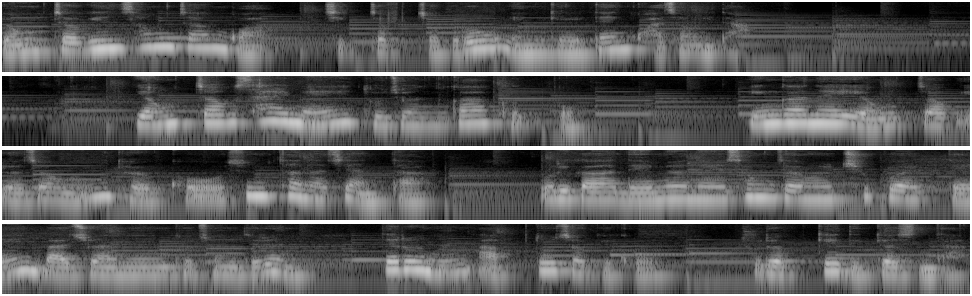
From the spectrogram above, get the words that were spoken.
영적인 성장과 직접적으로 연결된 과정이다. 영적 삶의 도전과 극복. 인간의 영적 여정은 결코 순탄하지 않다. 우리가 내면의 성장을 추구할 때 마주하는 도전들은 때로는 압도적이고 두렵게 느껴진다.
